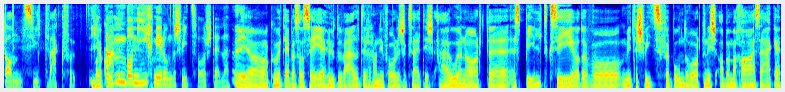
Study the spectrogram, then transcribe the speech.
ganz weit weg von, von ja, dem, was ich mir unter der Schweiz vorstelle. Ja, gut, eben so Seen, Hügel, Wälder, habe ich vorhin schon gesagt, ist auch eine Art äh, ein Bild gewesen, oder, wo mit der Schweiz verbunden worden ist. Aber man kann auch sagen,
